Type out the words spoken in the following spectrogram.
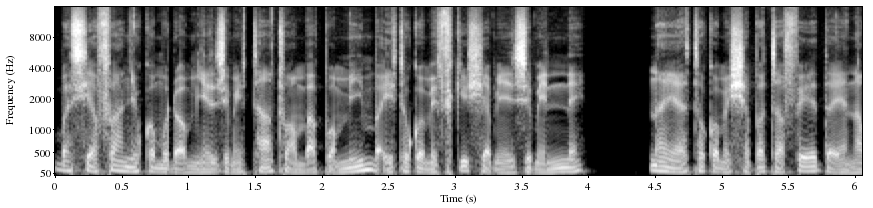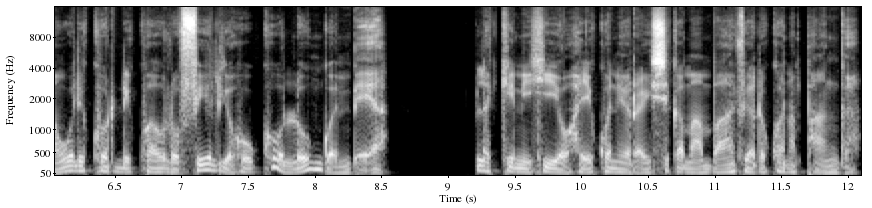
basi afanye kwa muda wa miezi mitatu, ambapo mimba itakuwa imefikisha miezi minne, naye atakuwa ameshapata fedha ya nauli kurudi kwa Rufilio huko Lungwe, Mbeya. Lakini hiyo haikuwa ni rahisi kama ambavyo alikuwa anapanga.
